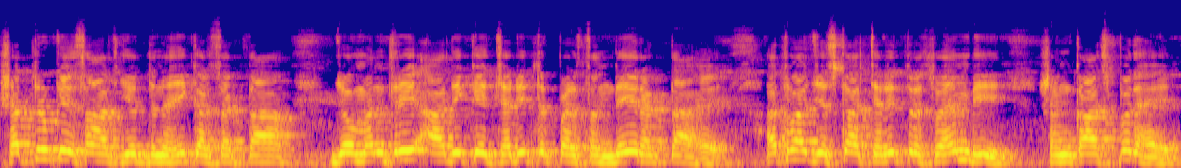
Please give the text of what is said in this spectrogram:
शत्रु के साथ युद्ध नहीं कर सकता, जो मंत्री आदि के चरित्र पर संदेह रखता है अथवा जिसका चरित्र स्वयं भी शंकास्पद है,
